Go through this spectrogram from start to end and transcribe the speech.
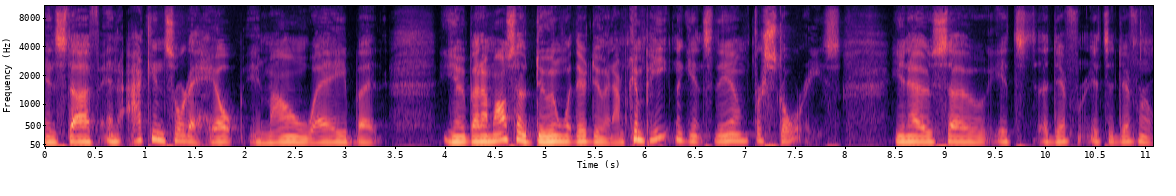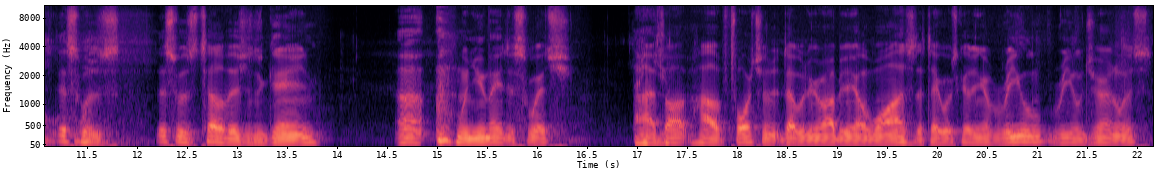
and stuff. And I can sort of help in my own way, but, you know, but I'm also doing what they're doing. I'm competing against them for stories you know so it's a different it's a different this was this was television's gain uh, when you made the switch Thank I you. thought how fortunate WRBL was that they was getting a real real journalist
